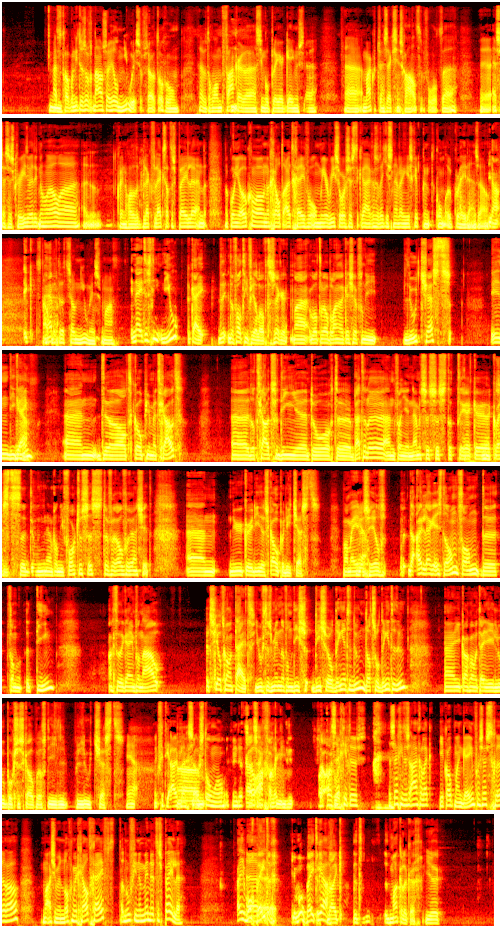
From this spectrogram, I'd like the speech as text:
Maar het is toch ook niet alsof het nou zo heel nieuw is of zo, toch? Ron? We hebben toch wel vaker eh singleplayer games eh, eh, microtransactions gehad. Bijvoorbeeld Assassin's Creed, weet ik nog wel. en ik weet nog wel dat ik Black Flag zat te spelen. En dan kon je ook gewoon geld uitgeven om meer resources te krijgen... zodat je sneller je schip kunt, kon upgraden en zo. Ja, ik Snap ik heb... dat het zo nieuw is, maar... Nee, het is niet nieuw. D- er valt hier veel over te zeggen. Maar wat wel belangrijk is, je hebt van die loot chests in die Ja. En dat koop je met goud. Eh, dat goud verdien je door te battelen en van je nemesis te trekken, Ja, quests te doen en van die fortresses te veroveren en shit. En nu kun je die dus kopen, die chests. Waarmee je Ja. dus heel... De uitleg is dan van, de, van het team achter de game van nou, het scheelt gewoon tijd. Je hoeft dus minder van die, die soort dingen te doen, dat soort dingen te doen. En je kan gewoon meteen die lootboxes kopen of die loot chests. Ja. Ik vind die uitleg Ehm, zo stom, hoor. Ik vind het Ja, zo achterlijk. fucking- zo Want dan zeg, je dus, dan zeg je dus eigenlijk, je koopt mijn game voor 60 euro, maar als je me nog meer geld geeft, dan hoef je hem minder te spelen. Ah, je wordt eh, beter. Je wordt beter. ja. Like, het, het makkelijker. Je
